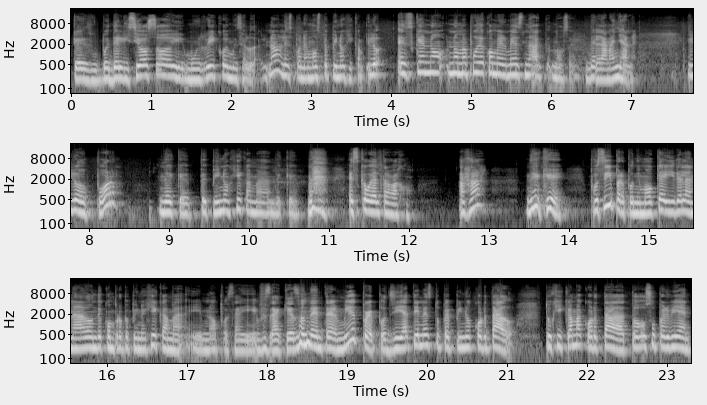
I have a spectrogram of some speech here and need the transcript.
que es pues, delicioso y muy rico y muy saludable, ¿no? Les ponemos pepino jícama. Y lo, es que no, no me pude comer mi snack, no sé, de la mañana. Y luego, ¿por? De que pepino jícama, de que es que voy al trabajo. Ajá, ¿de qué? Pues sí, pero pues ni modo que ahí de la nada donde compro pepino y jícama. Y no, pues ahí, pues aquí es donde entra el meal prep. Pues si ya tienes tu pepino cortado, tu jícama cortada, todo súper bien,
